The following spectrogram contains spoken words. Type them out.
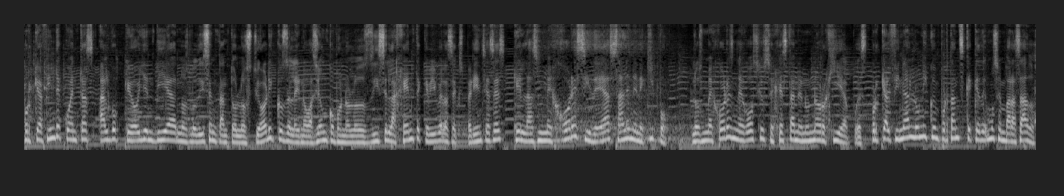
porque a fin de cuentas, algo que hoy en día nos lo dicen tanto los teóricos de la innovación como nos lo dice la gente que vive las experiencias es que las mejores ideas salen en equipo. Los mejores negocios se gestan en una orgía, pues, porque al final lo único importante es que quedemos embarazados.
